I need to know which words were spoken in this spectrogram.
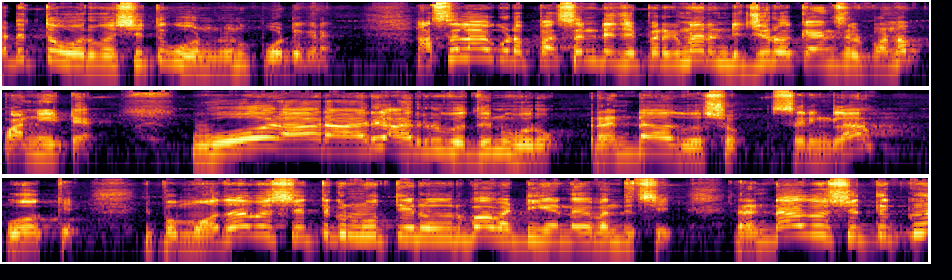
அடுத்த ஒரு வருஷத்துக்கு ஒன்றுன்னு போட்டுக்கிறேன். அசலா கூட பர்சன்டேஜ் பிறகுனா ரெண்டு ஜீரோ கேன்சல் பண்ணோம் பண்ணிட்டேன். ஓர் ஆறு ஆறு அறுபதுன்னு வரும். ரெண்டாவது வருஷம். சரிங்களா? ஓகே இப்போ மொதல் வருஷத்துக்கு நூற்றி இருபது ரூபாய் வட்டி வந்துச்சு. ரெண்டாவது வருஷத்துக்கு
